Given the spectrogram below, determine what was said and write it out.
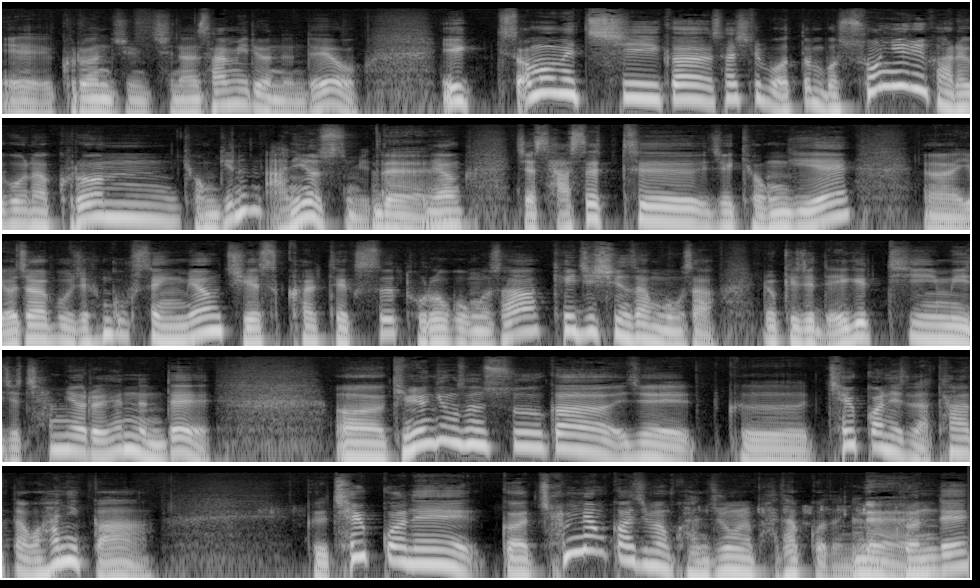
예, 그런 지금 지난 3일이었는데요. 이 서머 매치가 사실 뭐 어떤 뭐 순위를 가르거나 그런 경기는 아니었습니다. 네. 그냥 이제 4세트 이제 경기에 어, 여자부 이제 흥국생명, GS칼텍스, 도로 공사, KG신상공사 이렇게 이제 네 개 팀이 이제 참여를 했는데 어, 김연경 선수가 이제 그 체육관에 이제 나타났다고 하니까 그 체육관에 그러니까 천 명까지만 관중을 받았거든요. 네. 그런데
